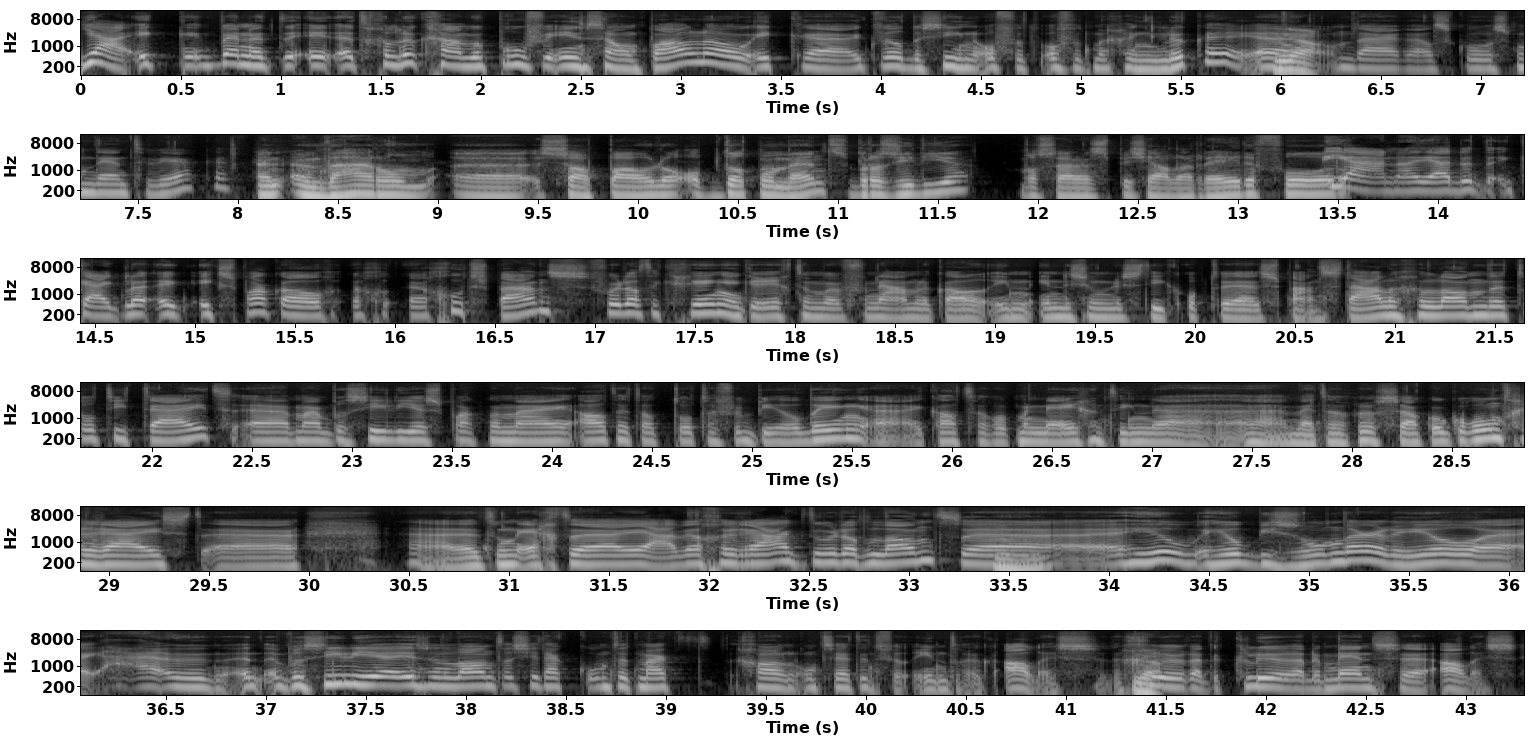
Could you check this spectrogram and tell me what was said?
ja, ik, ik ben het, het geluk gaan beproeven in São Paulo. Ik, eh, ik wilde zien of het, of het me ging lukken Ja. om daar als correspondent te werken. En, en waarom Sao Paulo op dat moment, Brazilië? Was daar een speciale reden voor? Ja, nou ja, dat- kijk, ik, sprak al eh, goed Spaans voordat ik ging. Ik richtte me voornamelijk al in, in de journalistiek op de Spaanstalige landen tot die tijd. Eh, maar Brazilië sprak bij mij altijd al tot de verbeelding. Eh, ik had er op mijn negentiende eh, met een rugzak ook rondgereisd. Eh, toen echt eh, ja, wel geraakt door dat land. Eh, heel, heel bijzonder. Heel, eh, ja, Brazilië is een land, als je daar komt, het maakt gewoon ontzettend veel indruk. Alles. De Ja. geuren, de kleuren, de mensen, alles.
